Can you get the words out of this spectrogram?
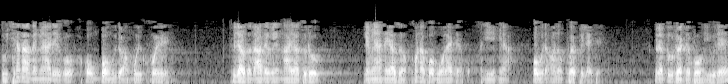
သူချမ်းသာသမျှတွေကိုအကုန်ပုံပြီးတော့အမွေခွဲတယ်သူကြောင့်တရားသမီး9ယောက်သူတို့လင်မယား2ယောက်ဆိုခုနှစ်ပုံပုံလိုက်တယ်ပေါ့အညီမြပုံပြီးတော့အလုံးခွဲပေးလိုက်တယ်ပြီးတော့သူ့အတွက်တပုံယူတယ်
